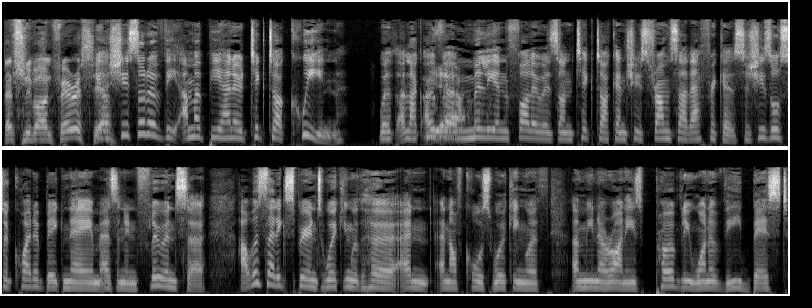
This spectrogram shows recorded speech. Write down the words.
That's Nivan Ferris, yeah. yeah. she's sort of the amapiano TikTok queen. With like over Yeah. a million followers on TikTok, and she's from South Africa, so she's also quite a big name as an influencer. How was that experience working with her, and and of course working with Amina Rani? He's probably one of the best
